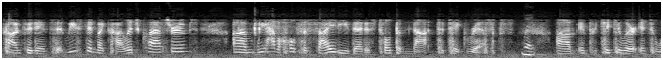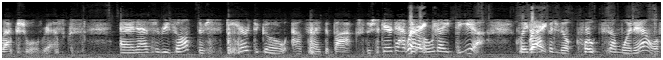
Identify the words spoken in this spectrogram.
confidence. At least in my college classrooms, um, we have a whole society that has told them not to take risks, Right. um, in particular intellectual risks. And as a result, they're scared to go outside the box. They're scared to have Right. their own idea. Quite Right. often, they'll quote someone else,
